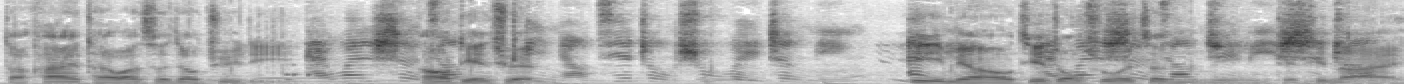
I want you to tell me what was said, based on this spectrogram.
打开台湾社交距离，台湾社交然后点选疫苗接种数位证明，疫苗接种数位证明，点进来，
